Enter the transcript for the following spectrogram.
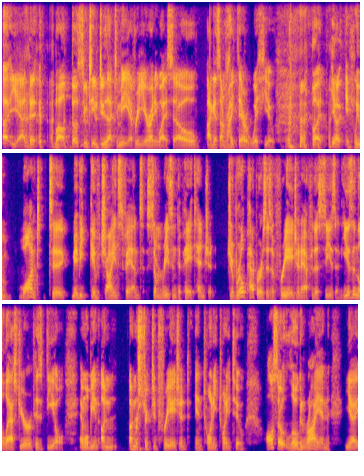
Uh, yeah, the, well, those two teams do that to me every year anyway. So I guess I'm right there with you. But you know, if we want to maybe give Giants fans some reason to pay attention. Jabril Peppers is a free agent after this season. He is in the last year of his deal and will be an un- unrestricted free agent in 2022. Also, Logan Ryan, yeah,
